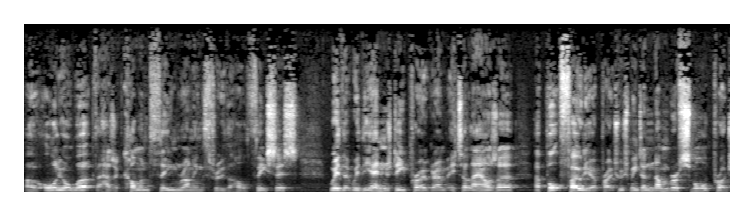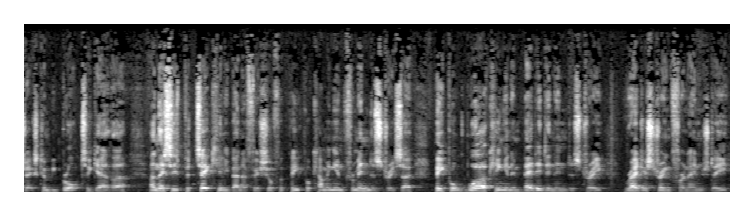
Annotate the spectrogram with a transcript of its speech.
of all your work that has a common theme running through the whole thesis, with, with the ENG-D program, it allows a, a portfolio approach, which means a number of small projects can be brought together. And this is particularly beneficial for people coming in from industry. So, people working and embedded in industry, registering for an ENG-D,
